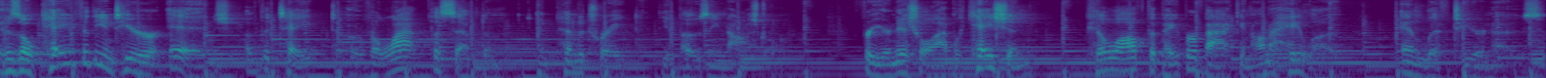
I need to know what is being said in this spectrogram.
It is okay for the interior edge of the tape to overlap the septum and penetrate the opposing nostril. For your initial application, peel off the paper backing on a halo and lift to your nose.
